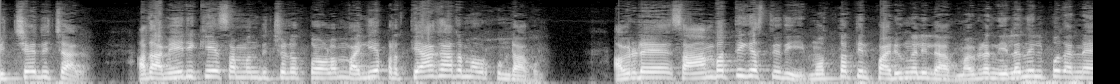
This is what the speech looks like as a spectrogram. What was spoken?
വിച്ഛേദിച്ചാൽ അത് അമേരിക്കയെ സംബന്ധിച്ചിടത്തോളം വലിയ പ്രത്യാഘാതം അവർക്കുണ്ടാകും. അവരുടെ സാമ്പത്തിക സ്ഥിതി മൊത്തത്തിൽ പരുങ്ങലിലാകും. അവരുടെ നിലനിൽപ്പ് തന്നെ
